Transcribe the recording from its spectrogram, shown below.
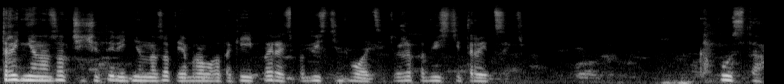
Три дні назад чи чотири дні назад я брала такий перець по 220, уже по 230. Капуста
